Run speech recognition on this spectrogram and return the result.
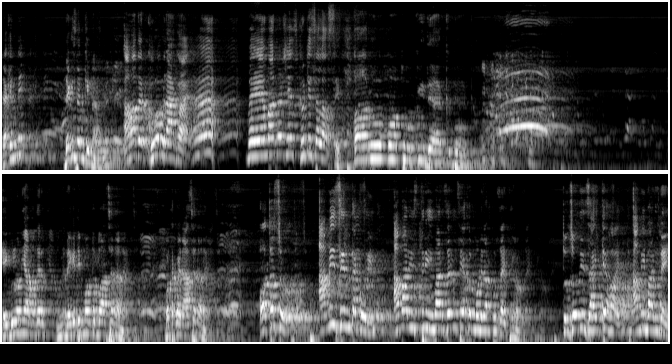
দেখেননি? দেখেছেন কি না আমাদের খুব রাগ হয়। আহ, মেয়ে মানুষ স্কুটি চালাচ্ছে। আরও কত কি দেখব? এইগুলো নিয়ে আমাদের নেগেটিভ মন্তব্য আছে না নাই? কথা কয় না আছে না নাই? অথচ আমি চিন্তা করি, আমার স্ত্রী ইমার্জেন্সি এখন মনিরামপুর যাইতে হবে। তো যদি যাইতে হয়, আমি বাড়ি নেই,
